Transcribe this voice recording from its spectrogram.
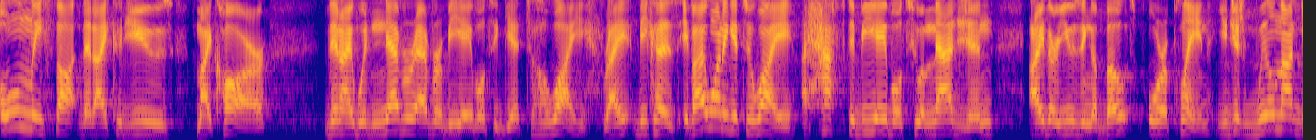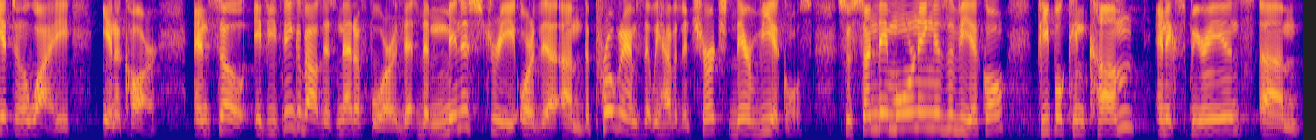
only thought that I could use my car, then I would never ever be able to get to Hawaii, right? Because if I want to get to Hawaii, I have to be able to imagine either using a boat or a plane. You just will not get to Hawaii in a car. And so, if you think about this metaphor, that the ministry or the, um, the programs that we have at the church, they're vehicles. So, Sunday morning is a vehicle. People can come and experience. Um,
